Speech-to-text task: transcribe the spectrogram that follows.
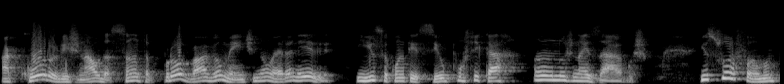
a cor original da santa provavelmente não era negra, e isso aconteceu por ficar anos nas águas. E sua fama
